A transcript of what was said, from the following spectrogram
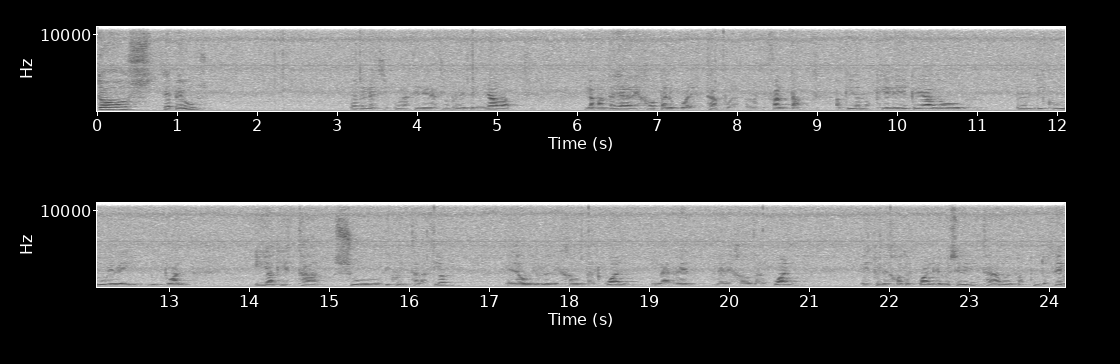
Dos CPUs una aceleración predeterminada. La pantalla la he dejado tal cual está, pues no me hace falta. Aquí vemos que le he creado un disco duro VDI virtual y aquí está su disco de instalación. El audio lo he dejado tal cual, la red la he dejado tal cual, esto lo he dejado tal cual. El USB instalado el 2.0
